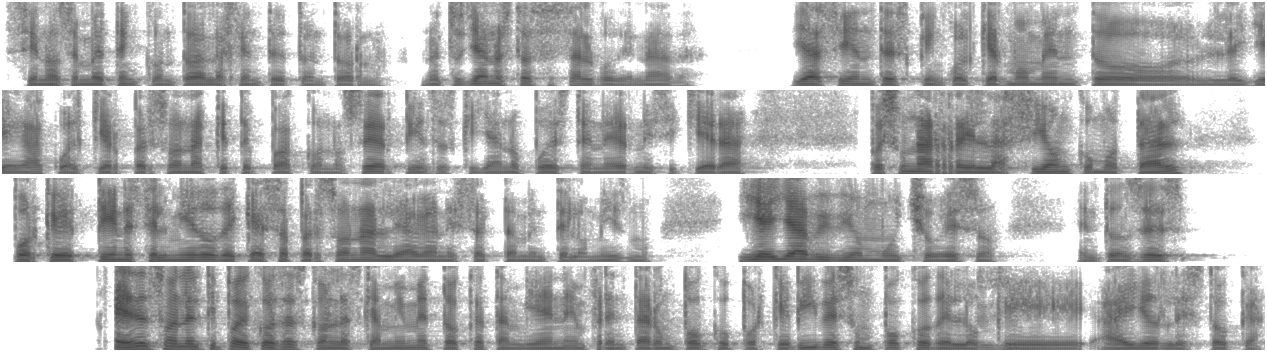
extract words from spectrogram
sino se meten con toda la gente de tu entorno. Entonces ya no estás a salvo de nada. Ya sientes que en cualquier momento le llega a cualquier persona que te pueda conocer, piensas que ya no puedes tener ni siquiera pues una relación como tal, porque tienes el miedo de que a esa persona le hagan exactamente lo mismo. Y ella vivió mucho eso. Entonces, esos son el tipo de cosas con las que a mí me toca también enfrentar un poco, porque vives un poco de lo que a ellos les toca.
